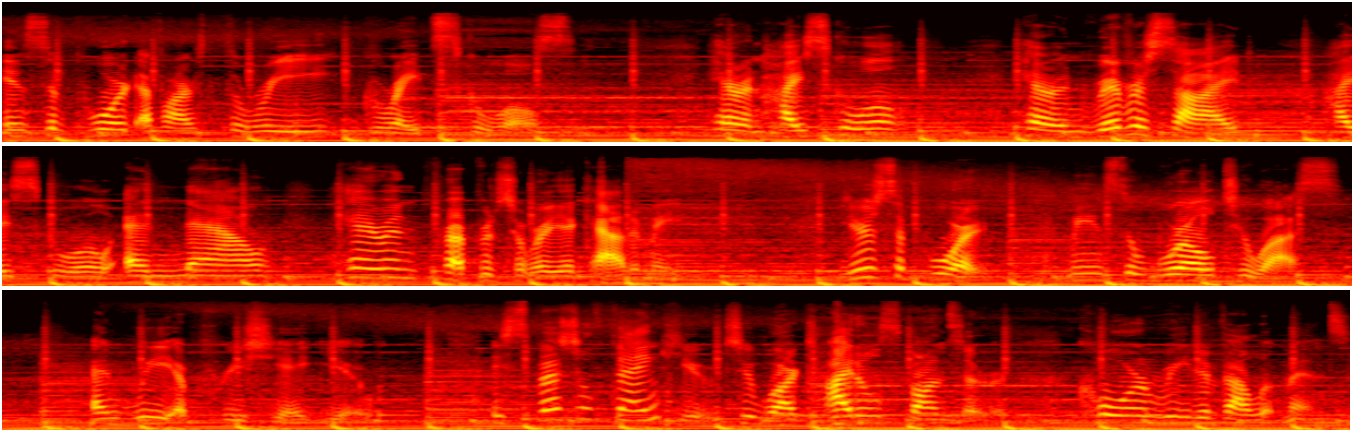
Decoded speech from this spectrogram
in support of our three great schools, Herron High School, Herron Riverside High School, and now Herron Preparatory Academy. Your support means the world to us, and we appreciate you. A special thank you to our title sponsor, Core Redevelopment,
